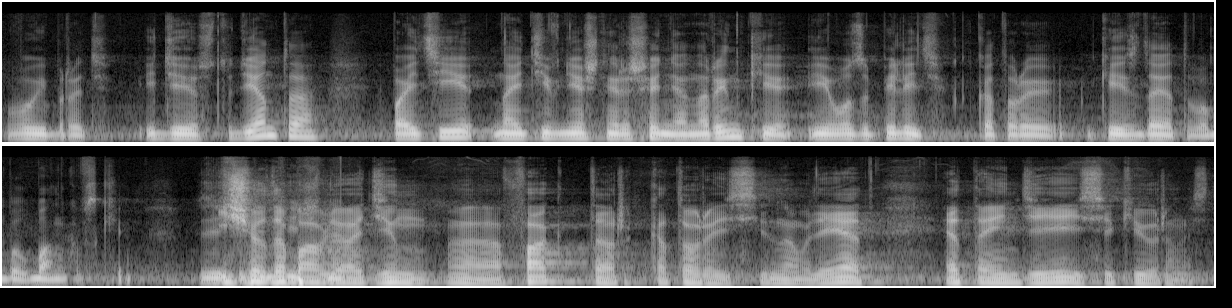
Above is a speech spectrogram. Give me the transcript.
выбрать идею студента, пойти найти внешнее решение на рынке и его запилить, который кейс до этого был банковский. Здесь Еще добавлю один э, фактор, который сильно влияет, это NDA и секьюрность.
